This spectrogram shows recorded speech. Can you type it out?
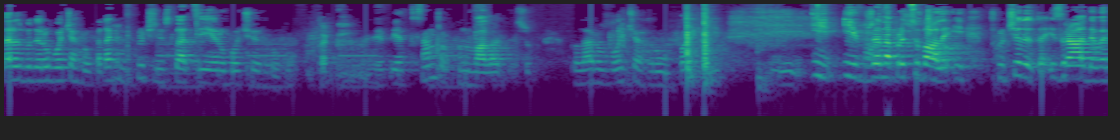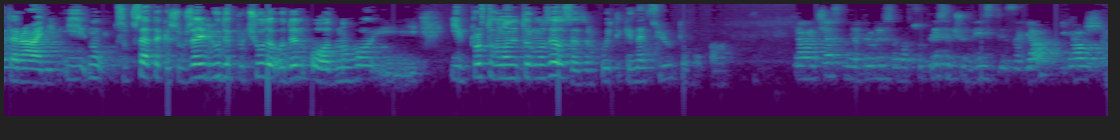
зараз буде робоча група, так? Включені в склад цієї робочої групи. Так. Я- Я так само пропонувала, щоб була робоча група і, і, і, і вже напрацювали, і включили та, із ради ветеранів, і ну, все-таки, щоб вже люди почули один одного, і, і просто воно не тормозилося, зрахуйте кінець лютого. Я чесно, я дивлюся на цю 1200 заяв, і я просто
